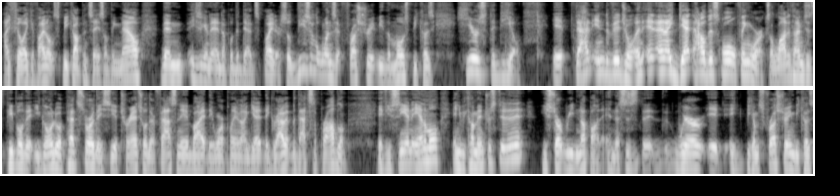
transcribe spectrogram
I feel like if I don't speak up and say something now, then he's going to end up with a dead spider. So these are the ones that frustrate me the most because here's the deal. It, that individual, and, and, and I get how this whole thing works. A lot of times it's people that you go into a pet store, they see a tarantula, they're fascinated by it, they weren't planning on getting it, they grab it, but that's the problem If you see an animal and you become interested in it, you start reading up on it. And this is where it, it becomes frustrating because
